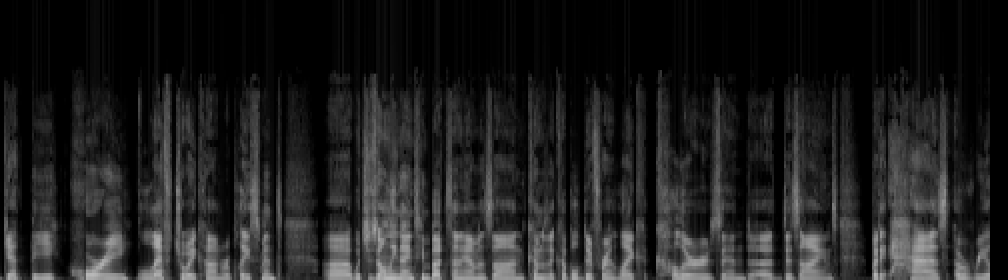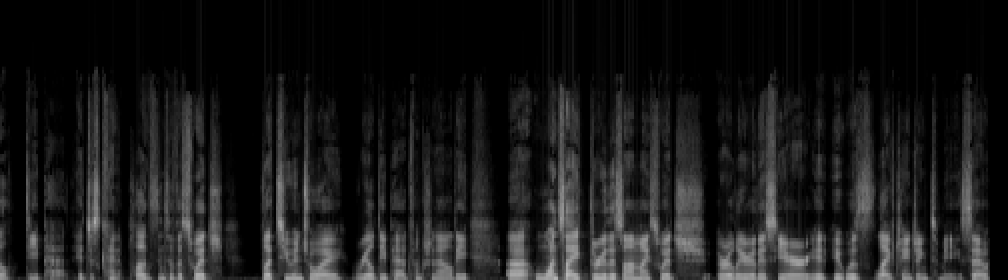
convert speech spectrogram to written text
get the Hori left Joy-Con replacement, uh, which is only 19 bucks on Amazon. Comes in a couple different like colors and uh, designs, but it has a real D-pad. It just kind of plugs into the Switch, lets you enjoy real D-pad functionality. Uh, once I threw this on my Switch earlier this year, it, it was life changing to me. So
